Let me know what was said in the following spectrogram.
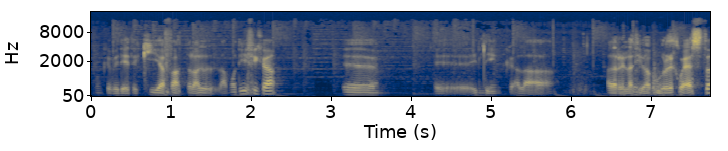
comunque vedete chi ha fatto la, la modifica, eh, il link alla, alla relativa pull request.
